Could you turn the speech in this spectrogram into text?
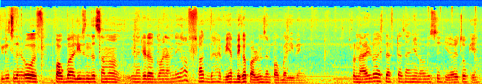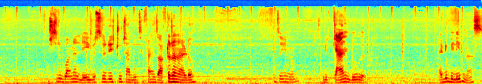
people say that oh if Pogba leaves in the summer, United are gone. I'm like, oh fuck that. We have bigger problems than Pogba leaving. Ronaldo has left us, and you know we're still here. It's okay. We still won a league. We still reached two Champions League finals after Ronaldo. So you know we can do it. I do believe in us.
